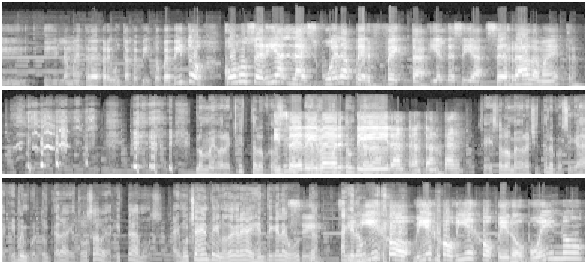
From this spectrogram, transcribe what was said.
y- y la maestra le pregunta a Pepito, Pepito, ¿cómo sería la escuela perfecta? Y él decía, cerrada, maestra. Los mejores chistes los Y consigues. se un carajo. divertirán, tan, tan, tan. Sí, eso es los mejores chistes los consigues aquí, pues importa un carajo, ya tú lo sabes, aquí estamos. Hay mucha gente que no te cree, hay gente que le gusta. Sí, Aquí sí, no- viejo, viejo, viejo, pero bueno,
